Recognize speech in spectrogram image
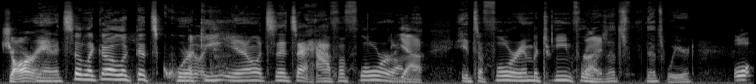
jarring. and it's so like, oh look, that's quirky. you know, it's it's a half a floor. Yeah. the- it's a floor in between floors. Right. That's that's weird. Well,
